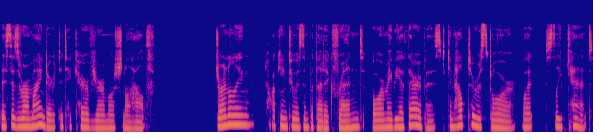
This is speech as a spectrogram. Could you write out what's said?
This is a reminder to take care of your emotional health. Journaling, talking to a sympathetic friend, or maybe a therapist can help to restore what sleep can't.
